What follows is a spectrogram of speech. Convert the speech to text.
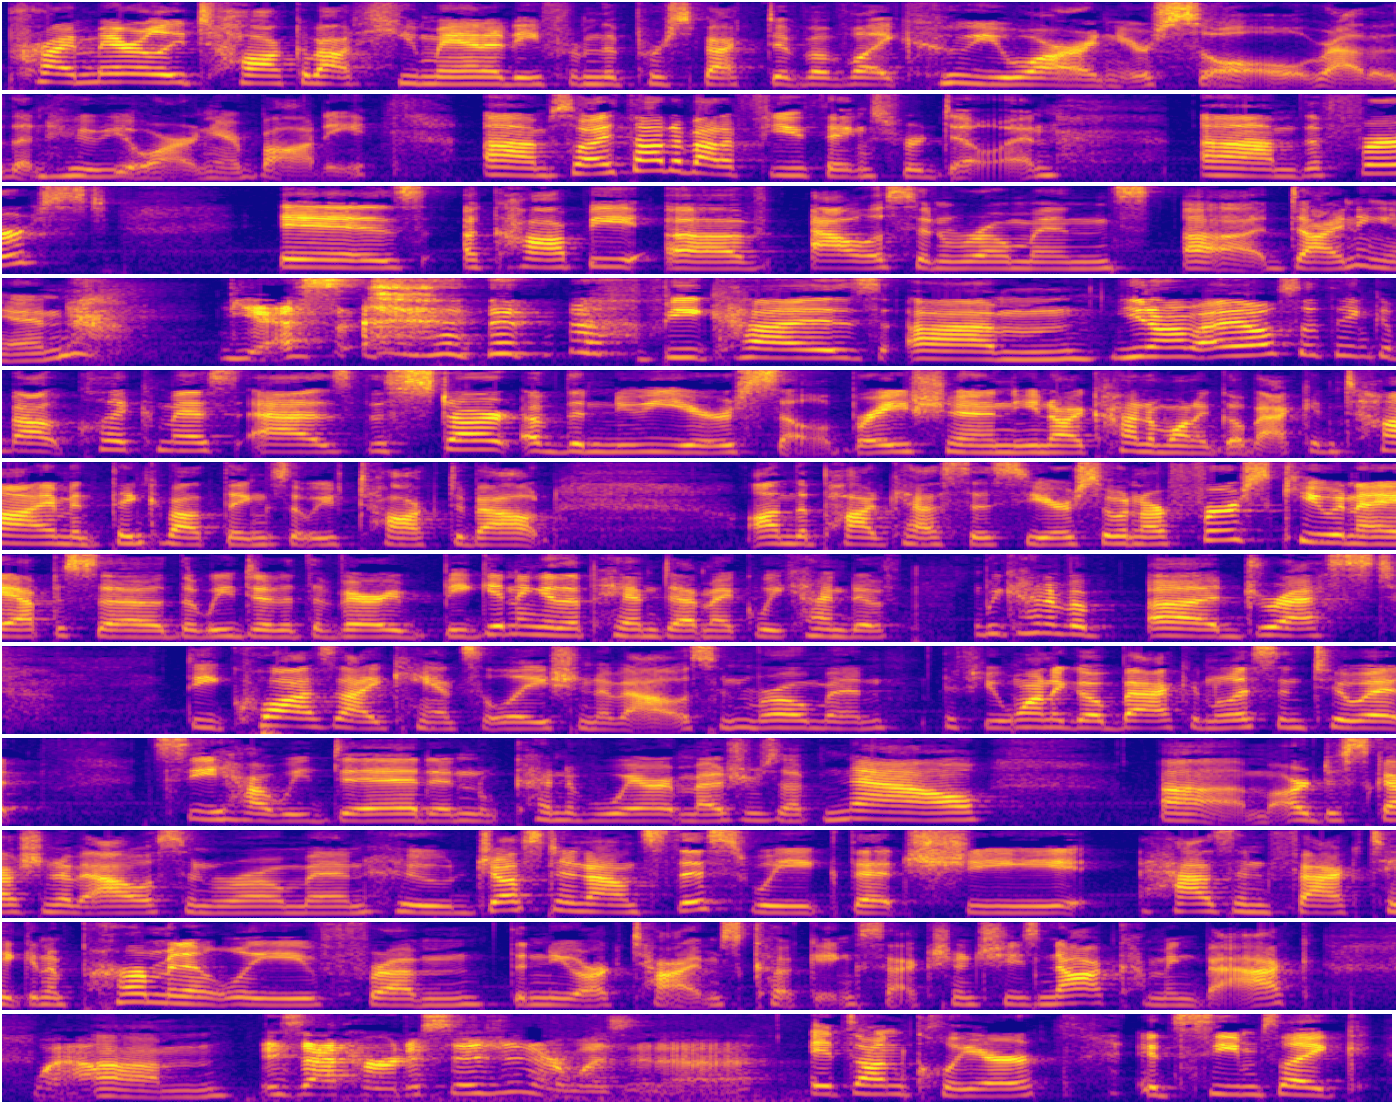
primarily talk about humanity from the perspective of like who you are in your soul rather than who you are in your body. Um, so i thought about a few things for dylan. Um, the first is a copy of Alison Roman's uh, Dining In. yes. because um, you know I also think about Cliquemas as the start of the New Year's celebration. You know, I kind of want to go back in time and think about things that we've talked about on the podcast this year. So in our first Q and A episode that we did at the very beginning of the pandemic, we kind of we kind of uh, addressed the quasi cancellation of Alison Roman. If you want to go back and listen to it, see how we did and kind of where it measures up now. Um, our discussion of Alison Roman, who just announced this week that she has in fact taken a permanent leave from the New York Times cooking section. She's not coming back. Wow. Um, is that her decision or was it a? It's unclear. It seems like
